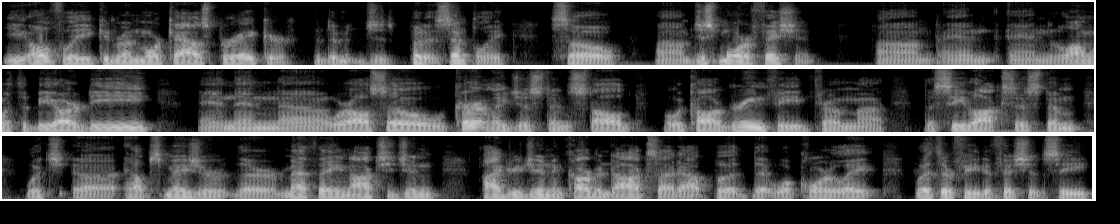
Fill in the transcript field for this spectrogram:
you hopefully you can run more cows per acre to just put it simply. So um, just more efficient. Um, and and along with the brd and then we're also currently just installed what we call a green feed from the c-lock system which uh, helps measure their methane oxygen hydrogen and carbon dioxide output that will correlate with their feed efficiency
